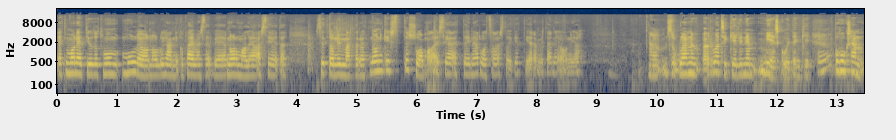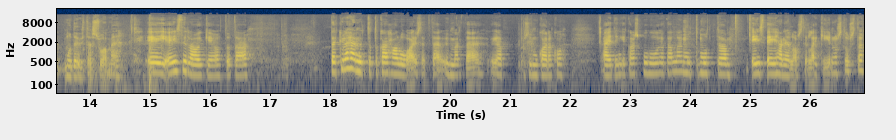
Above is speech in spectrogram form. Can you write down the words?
Että monet jutut mulle on ollut ihan niin päivänselviä ja normaaleja asioita. Sitten on ymmärtänyt, että ne onkin sitten suomalaisia, ettei nämä ruotsalaiset oikein tiedä, mitä ne on. Ja... Sulla on ruotsinkielinen mies kuitenkin. Mm. Puhuuko hän muuten yhtään suomea? Ei, ei sillä oikein ole tota, tai kyllähän nyt totta kai haluaisi, että ymmärtää ja pysyy mukana, kun äitinkin kanssa puhuu ja tällainen, mutta, mutta ei, ei hänellä ole sillä kiinnostusta.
